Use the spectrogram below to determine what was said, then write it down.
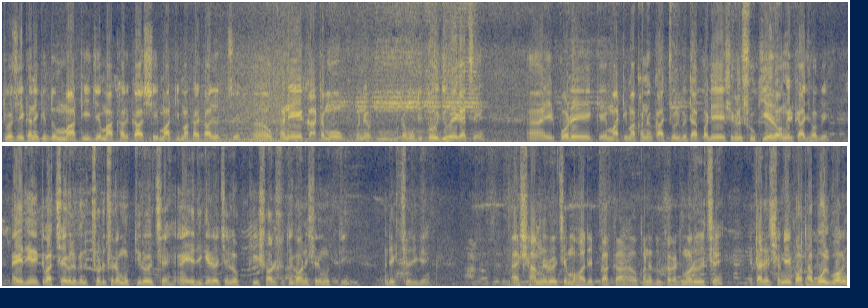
ঠিক আছে এখানে কিন্তু মাটি যে মাখার কাজ, সেই মাটি মাখার কাজ হচ্ছে। ওখানে কাঠামো মানে মোটামুটি তৈরি হয়ে গেছে। এরপরে মাটি মাখানোর কাজ চলবে, তারপরে সেগুলো শুকিয়ে রঙের কাজ হবে। এদিকে দেখতে পাচ্ছ, এগুলো কিন্তু ছোটো ছোটো মূর্তি রয়েছে। এদিকে রয়েছে লক্ষ্মী সরস্বতী গণেশের মূর্তি, দেখছ এদিকে? আর সামনে রয়েছে মহাদেব কাকা, ওখানে দুর্গা কাকিমা রয়েছে। তাদের সঙ্গে কথা বলব আমি,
